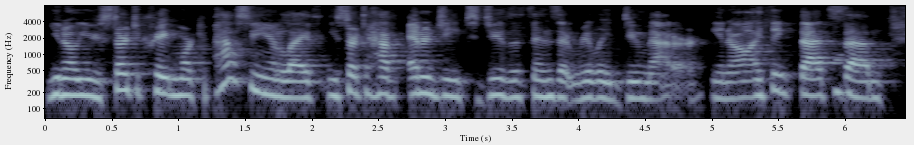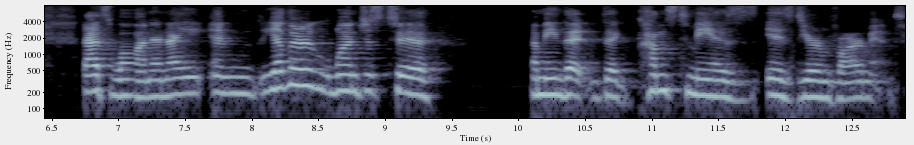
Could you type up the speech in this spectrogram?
you know you start to create more capacity in your life you start to have energy to do the things that really do matter you know i think that's um that's one and i and the other one just to I mean that that comes to me is is your environment,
